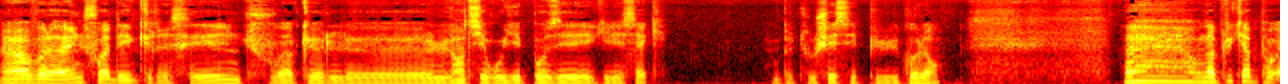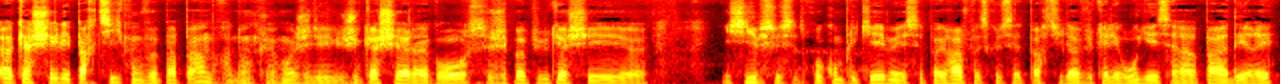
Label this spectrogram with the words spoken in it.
Alors voilà, une fois dégraissé, une fois que le l'anti-rouille est posé et qu'il est sec, on peut toucher, c'est plus collant. Euh, on n'a plus qu'à cacher les parties qu'on veut pas peindre. Donc euh, moi j'ai caché à la grosse, j'ai pas pu le cacher euh, ici parce que c'est trop compliqué, mais c'est pas grave parce que cette partie-là, vu qu'elle est rouillée, ça va pas adhérer.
